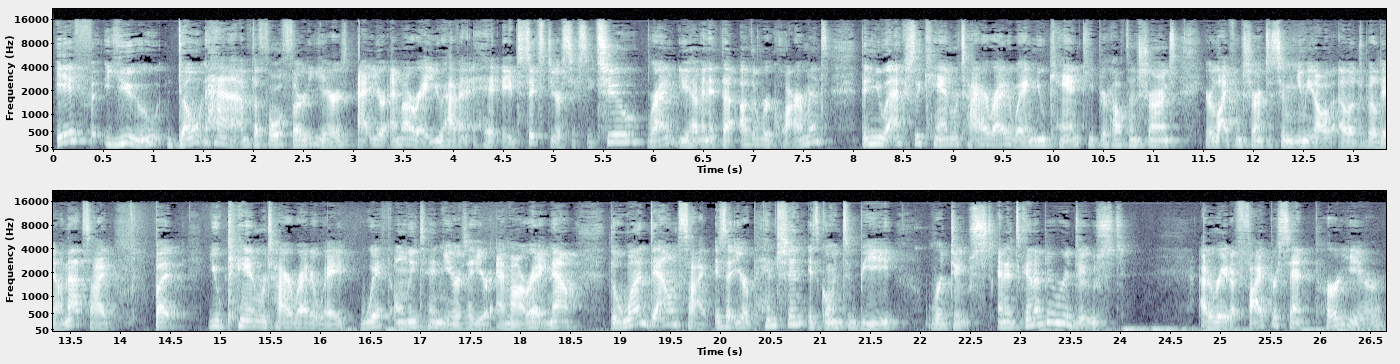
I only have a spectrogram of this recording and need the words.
if you don't have the full 30 years at your MRA, you haven't hit age 60 or 62, right? You haven't hit the other requirements, then you actually can retire right away and you can keep your health insurance, your life insurance, assuming you meet all the eligibility on that side. But you can retire right away with only 10 years at your MRA. Now, the one downside is that your pension is going to be reduced, and it's going to be reduced at a rate of 5% per year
